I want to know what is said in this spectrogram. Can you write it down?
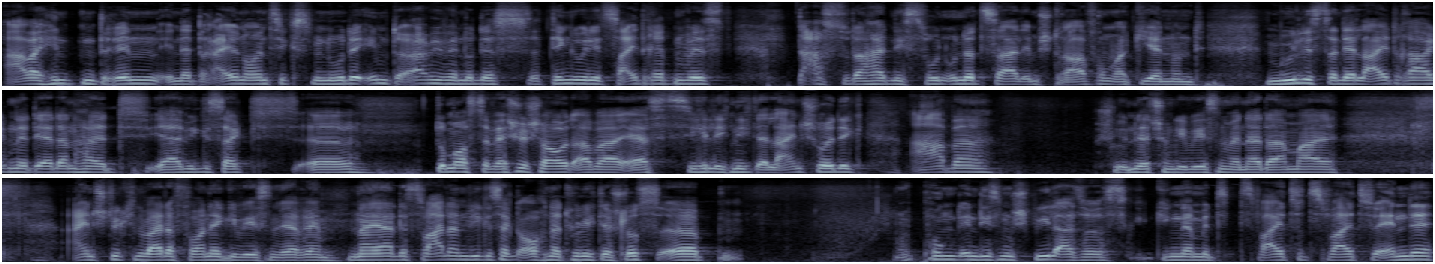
aber hinten drin in der 93. Minute im Derby, wenn du das Ding über die Zeit retten willst, darfst du da halt nicht so in Unterzahl im Strafraum agieren und Mühl ist dann der Leidtragende, der dann halt, ja, wie gesagt, äh, dumm aus der Wäsche schaut, aber er ist sicherlich nicht allein schuldig. Aber schön wäre es schon gewesen, wenn er da mal ein Stückchen weiter vorne gewesen wäre. Naja, das war dann, wie gesagt, auch natürlich der Schlusspunkt äh, in diesem Spiel. Also es ging dann mit 2 zu 2 zu Ende.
